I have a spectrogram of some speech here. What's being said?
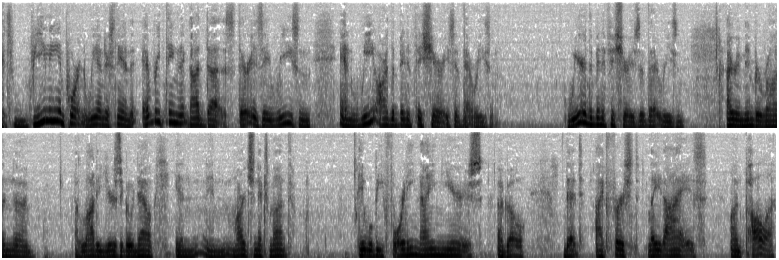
it's really important we understand that everything that God does, there is a reason, and we are the beneficiaries of that reason. We're the beneficiaries of that reason. I remember, Ron, uh, a lot of years ago now, in, in March next month, it will be 49 years ago that I first laid eyes on Paula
